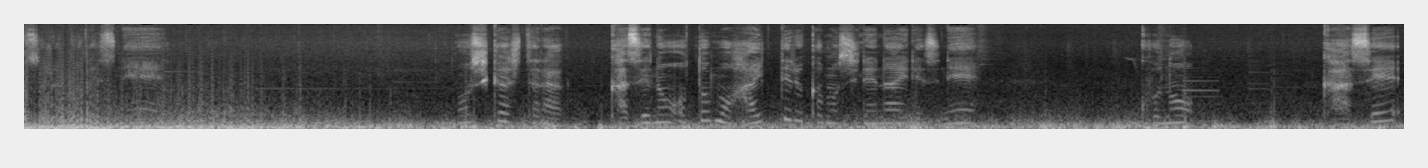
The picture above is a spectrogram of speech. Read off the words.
うするとですねもしかしたら風の音も入ってるかもしれないですね。この風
